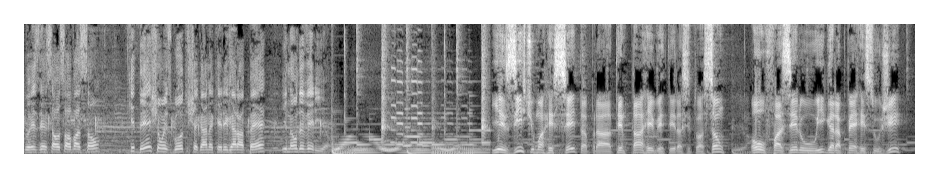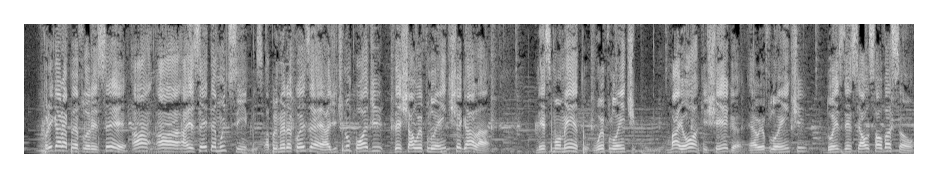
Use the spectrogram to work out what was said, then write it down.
do Residencial Salvação, que deixam o esgoto chegar naquele igarapé e não deveriam. E existe uma receita para tentar reverter a situação? ou fazer o igarapé ressurgir? Para o igarapé florescer, a, a, a receita é muito simples. A primeira coisa é, a gente não pode deixar o efluente chegar lá. Nesse momento, o efluente maior que chega é o efluente do residencial Salvação.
